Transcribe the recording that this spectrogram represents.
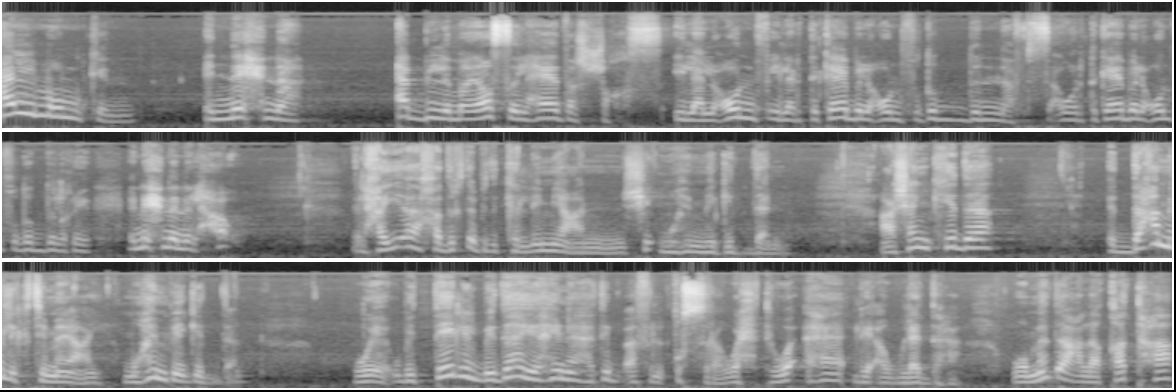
هل ممكن إن إحنا قبل ما يصل هذا الشخص إلى العنف إلى ارتكاب العنف ضد النفس أو ارتكاب العنف ضد الغير إن إحنا نلحقه؟ الحقيقة حضرتك بتتكلمي عن شيء مهم جدا. عشان كده الدعم الاجتماعي مهم جدا. وبالتالي البداية هنا هتبقى في الأسرة واحتوائها لأولادها ومدى علاقتها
